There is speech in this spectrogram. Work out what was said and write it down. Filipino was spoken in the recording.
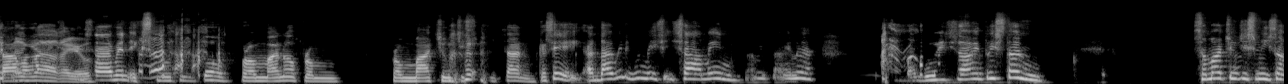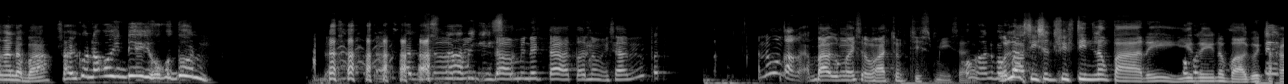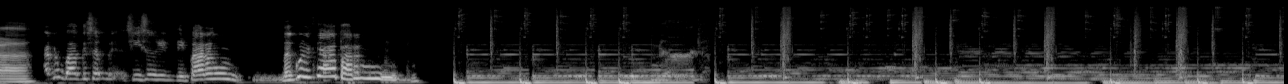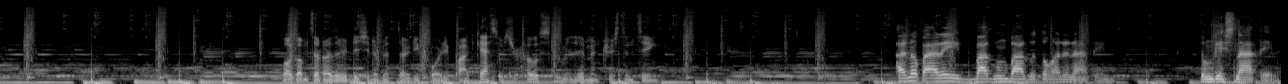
Nangya kayo. Sa amin, exclusive to. From, ano, from, from Machong Chismisan. Kasi, ang dami nag-message sa amin. Sabi, tayo na. Pag-message sa amin, Tristan, sa Machong Chismisan ka na ba? Sabi ko, nako, hindi, ayoko dun. dami, dami nagtatanong. Eh, sabi mo, ano ang kaka- bago ngayon sa machong chismisan? Oh, ano ba Wala, bago? season 15 lang pare. Yun Okay. na yung nabago. Tsaka, Anong bago sa season 50? Parang, nagulat nga, parang, Welcome to another edition of the 3040 podcast with your host, William and Tristan Ting. ano pare, bagong-bago tong ano natin. Tong guest natin.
